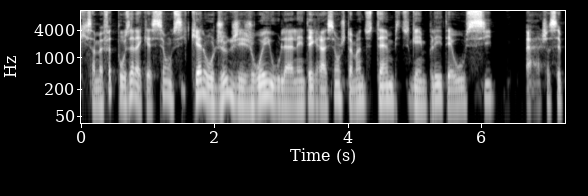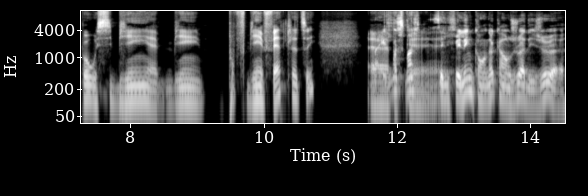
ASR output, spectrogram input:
ça m'a fait poser la question aussi quel autre jeu que j'ai joué où l'intégration justement du thème et du gameplay était aussi, euh, je sais pas, aussi bien, euh, bien, bien faite, là, tu sais? Euh, Ben, que. C'est le feeling qu'on a quand on joue à des jeux, euh,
